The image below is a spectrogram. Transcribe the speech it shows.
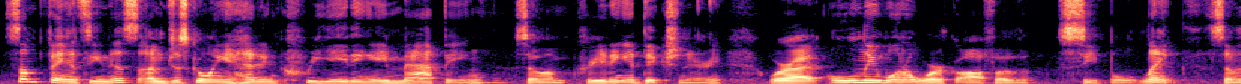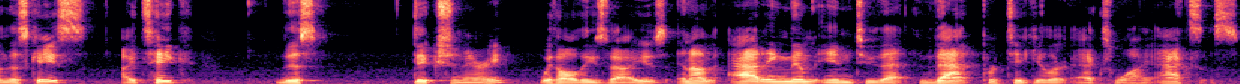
some fanciness. I'm just going ahead and creating a mapping. So I'm creating a dictionary where I only want to work off of sepal length. So in this case, I take this dictionary with all these values and I'm adding them into that, that particular XY axis.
